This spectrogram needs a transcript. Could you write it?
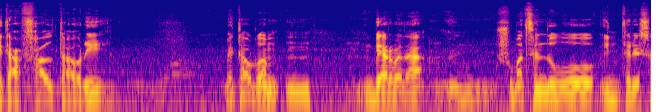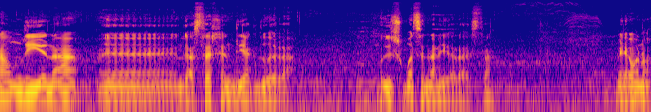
eta falta hori. Eta orduan mm, behar beda mm, sumatzen dugu interesa handiena e, gazte jendiak duela. Mm. sumatzen ari gara, ezta. Baina, bueno,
